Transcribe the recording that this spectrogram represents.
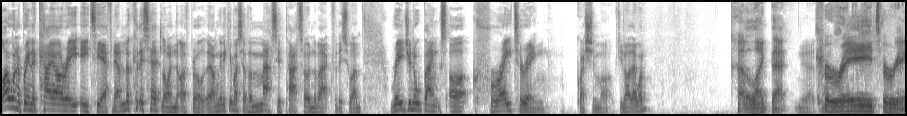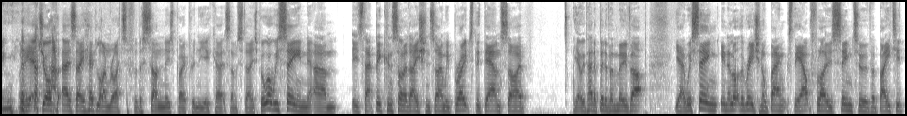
I want to bring the KRE ETF. Now, look at this headline that I've brought. I'm going to give myself a massive pat on the back for this one. Regional banks are cratering Question mark. Do you like that one? I like that. Yeah, cratering. I get a job as a headline writer for the Sun newspaper in the UK at some stage. But what we've seen um, is that big consolidation zone. We broke to the downside. Yeah, we've had a bit of a move up. Yeah, we're seeing in a lot of the regional banks the outflows seem to have abated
